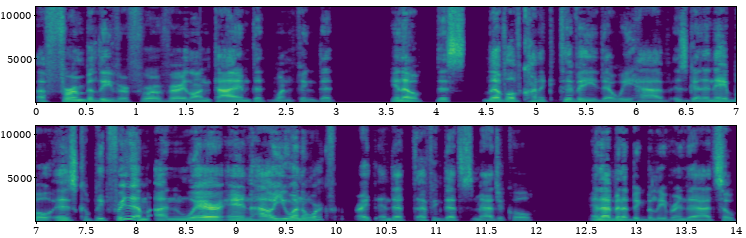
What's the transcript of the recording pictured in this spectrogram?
a firm believer for a very long time that one thing that you know this level of connectivity that we have is going to enable is complete freedom on where and how you want to work from, right? And that I think that's magical, and I've been a big believer in that. So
